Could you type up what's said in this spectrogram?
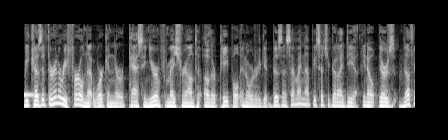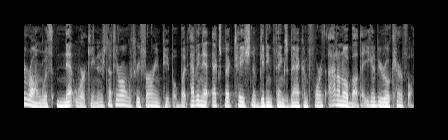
Because if they're in a referral network and they're passing your information around to other people in order to get business, that might not be such a good idea. You know, there's nothing wrong with networking there's nothing wrong with referring people, but having that expectation of getting things back and forth, I don't know about that. You got to be real careful.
